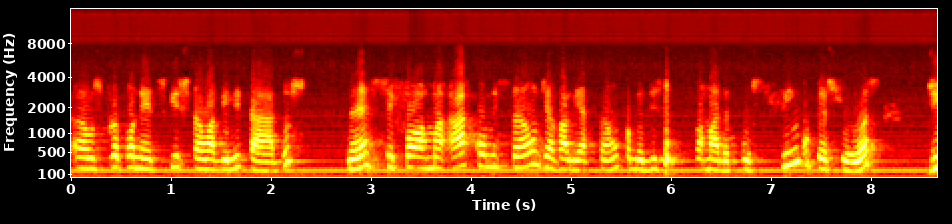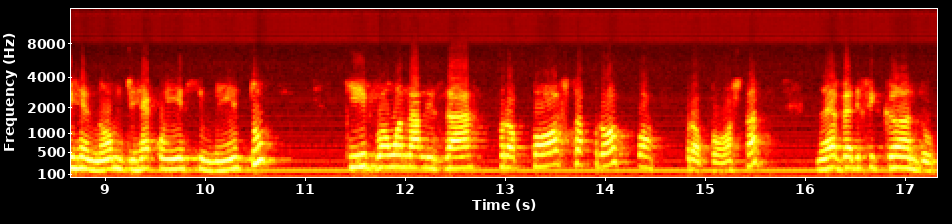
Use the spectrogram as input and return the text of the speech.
ah, os proponentes que estão habilitados, né, se forma a comissão de avaliação, como eu disse, formada por cinco pessoas de renome, de reconhecimento, que vão analisar proposta por proposta né, verificando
